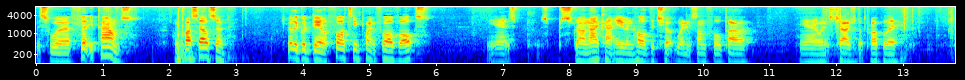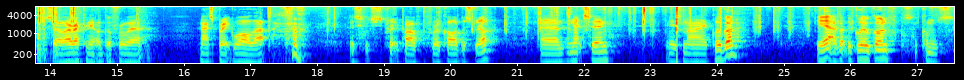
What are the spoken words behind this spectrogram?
This were £30 from Helsen. Really good deal, 14.4 volts. Yeah, it's, it's, strong. I can't even hold the chuck when it's on full power. Yeah, when it's charged up properly. So I reckon it'll go through a nice brick wall that. which is pretty powerful for a cordless drill. And the next thing is my glue gun. Yeah, I've got the glue gun. It comes,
